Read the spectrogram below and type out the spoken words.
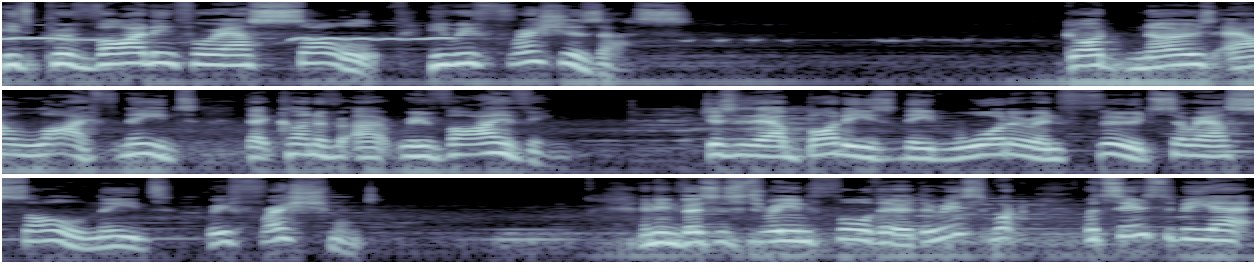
He's providing for our soul, He refreshes us. God knows our life needs that kind of uh, reviving. Just as our bodies need water and food, so our soul needs refreshment. And in verses 3 and 4, there, there is what, what seems to be a,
